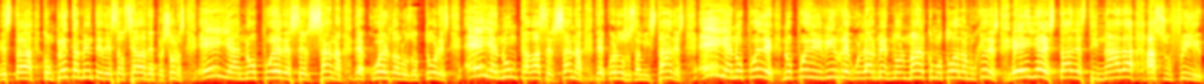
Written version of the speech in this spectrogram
está completamente desahuciada de personas. Ella no puede ser sana de acuerdo a los doctores. Ella nunca va a ser sana de acuerdo a sus amistades. Ella no puede, no puede vivir regularmente, normal como todas las mujeres. Ella está destinada a sufrir.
